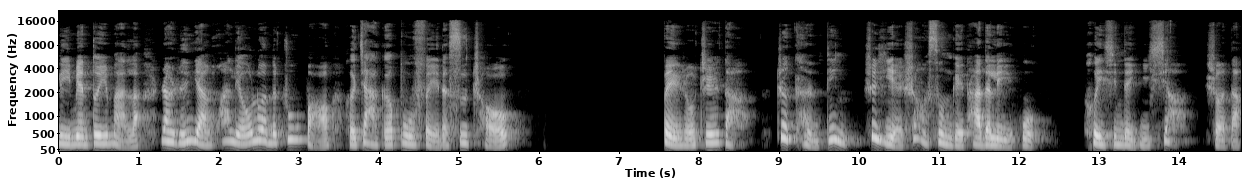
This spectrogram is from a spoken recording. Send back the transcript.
里面堆满了让人眼花缭乱的珠宝和价格不菲的丝绸。贝柔知道这肯定是野兽送给他的礼物，会心的一笑，说道：“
